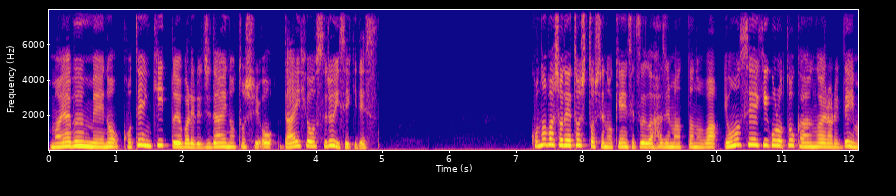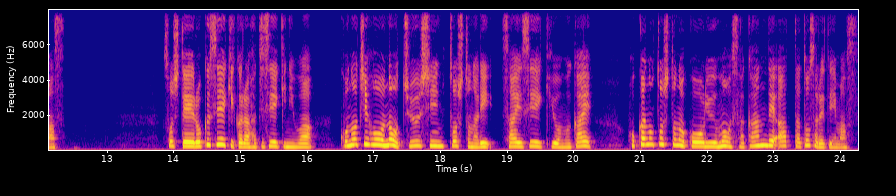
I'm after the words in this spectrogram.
マヤ文明の古典期と呼ばれる時代の都市を代表する遺跡です。この場所で都市としての建設が始まったのは4世紀頃と考えられています。そして6世紀から8世紀にはこの地方の中心都市となり最盛期を迎え他の都市との交流も盛んであったとされています。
